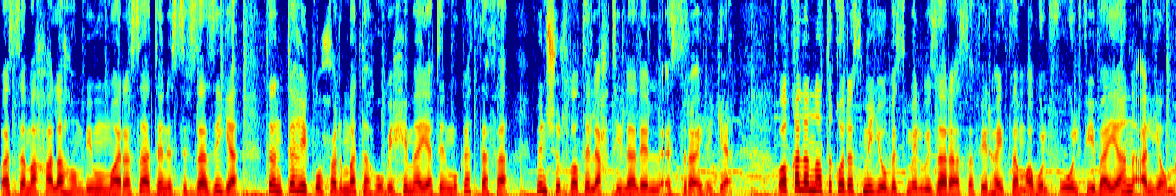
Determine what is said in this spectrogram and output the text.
والسماح لهم بممارسات استفزازية تنتهك حرمته بحماية مكثفة من شرطة الاحتلال الإسرائيلي. وقال الناطق الرسمي باسم الوزارة السفير هيثم أبو الفول في بيان اليوم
